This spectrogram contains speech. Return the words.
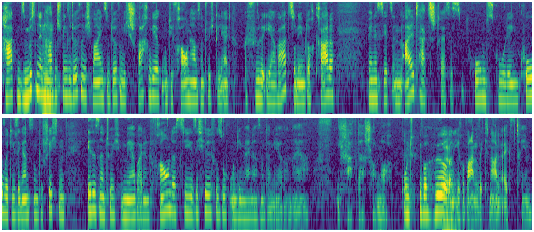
harten, sie müssen den mhm. harten spielen, sie dürfen nicht weinen, sie dürfen nicht schwach wirken. Und die Frauen haben es natürlich gelernt, Gefühle eher wahrzunehmen. Doch gerade wenn es jetzt im Alltagsstress ist, Homeschooling, Covid, diese ganzen Geschichten, ist es natürlich mehr bei den Frauen, dass sie sich Hilfe suchen und die Männer sind dann eher so, naja, ich schaffe das schon noch und überhören ja. ihre Warnsignale extrem.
